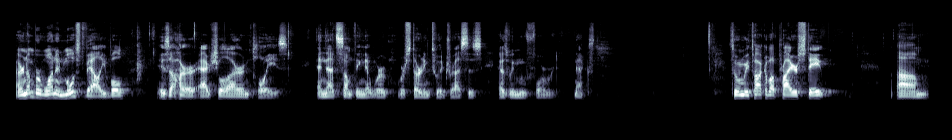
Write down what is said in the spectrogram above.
Our number one and most valuable is our actual our employees, and that's something that we're we're starting to address as as we move forward. Next. So when we talk about prior state um,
